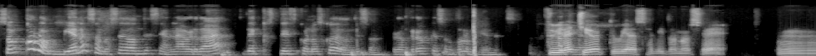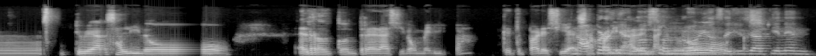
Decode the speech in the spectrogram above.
son colombianas o no sé dónde sean, la verdad, desconozco de dónde son, pero creo que son colombianas. Estuviera chido que hubiera salido, no sé, mm, que hubiera salido el Rod Contreras y Melipa. ¿Qué te parecía? No, pero ya no son novios, ellos ya tienen,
